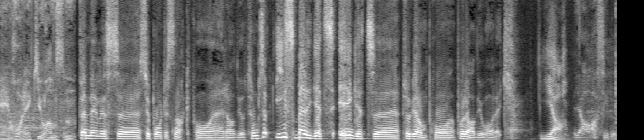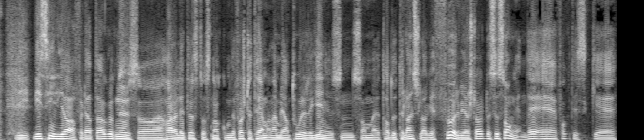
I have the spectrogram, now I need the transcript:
med Hårek Johansen. Fremdeles uh, supportersnakk på eh, Radio Tromsø. Isbergets eget uh, program på, på radio, Hårek. Ja. Ja, sier du. Vi, vi sier ja, for akkurat nå så har jeg litt lyst til å snakke om det første temaet, nemlig han Tore Reginiussen som er tatt ut til landslaget før vi har startet sesongen. Det er faktisk eh,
